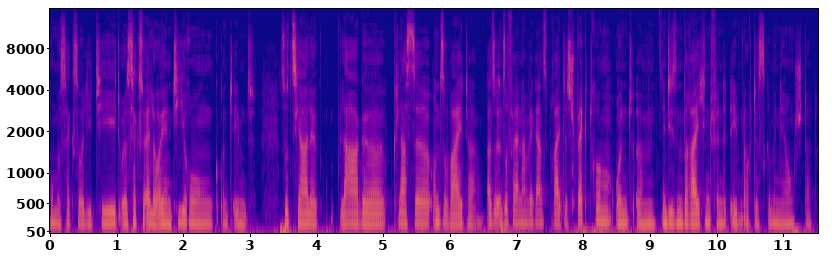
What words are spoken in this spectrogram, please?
Homosexualität oder sexuelle Orientierung und eben soziale Lage, Klasse und so weiter. Also insofern haben wir ein ganz breites Spektrum und ähm, in diesen Bereichen findet eben auch Diskriminierung statt.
